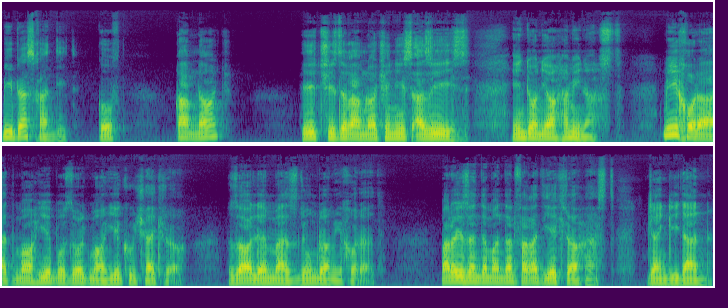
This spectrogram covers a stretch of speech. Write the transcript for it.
بیبرس خندید. گفت غمناک؟ هیچ چیز غمناکی نیست عزیز. این دنیا همین است. می‌خورد. ماهی بزرگ ماهی کوچک را. ظالم مظلوم را می‌خورد. برای زنده ماندن فقط یک راه هست جنگیدن.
